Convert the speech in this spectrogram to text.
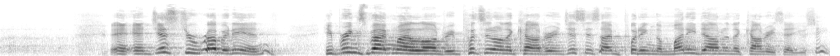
and, and just to rub it in, he brings back my laundry, puts it on the counter, and just as I'm putting the money down on the counter, he said, You see,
